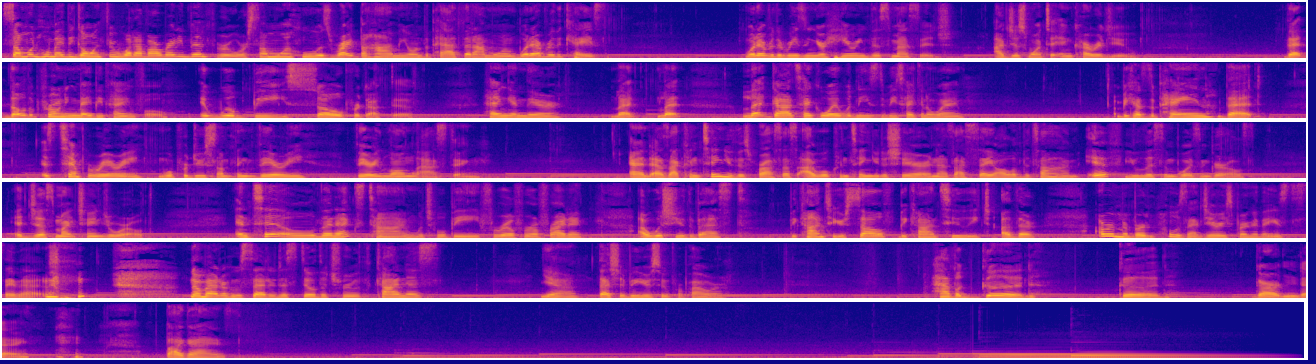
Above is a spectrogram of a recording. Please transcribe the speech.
someone who may be going through what I've already been through, or someone who is right behind me on the path that I'm on, whatever the case, whatever the reason you're hearing this message, I just want to encourage you that though the pruning may be painful, it will be so productive. Hang in there. Let let let God take away what needs to be taken away. Because the pain that is temporary will produce something very very long lasting. And as I continue this process, I will continue to share. And as I say all of the time, if you listen, boys and girls, it just might change your world. Until the next time, which will be For Real, For Real Friday, I wish you the best. Be kind to yourself, be kind to each other. I remember, who was that? Jerry Springer that used to say that. no matter who said it, it's still the truth. Kindness, yeah, that should be your superpower. Have a good, good garden day. Bye, guys.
